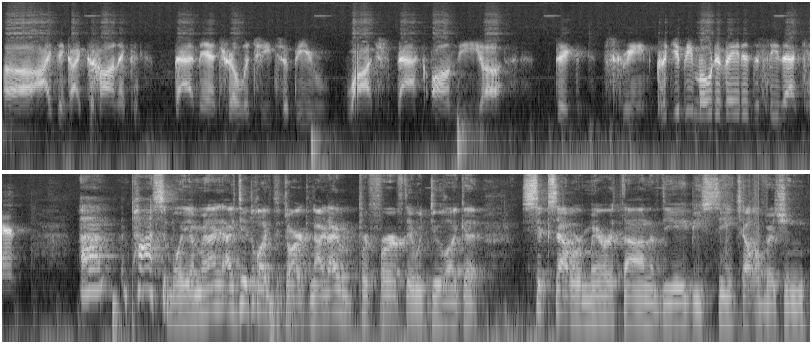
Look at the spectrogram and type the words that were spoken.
uh, I think iconic Batman trilogy to be watched back on the uh, big screen. Could you be motivated to see that, Ken? Um, possibly. I mean, I, I did like The Dark Knight. I would prefer if they would do like a six-hour marathon of the ABC television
